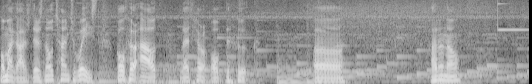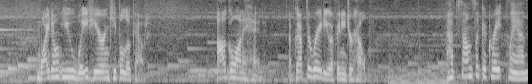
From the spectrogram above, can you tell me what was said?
Oh my gosh, there's no time to waste. Call her out, let her off the hook. Uh. I don't know. Why don't you wait here and keep a lookout? I'll go on ahead. I've got the radio if I need your help. That sounds like a great plan.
